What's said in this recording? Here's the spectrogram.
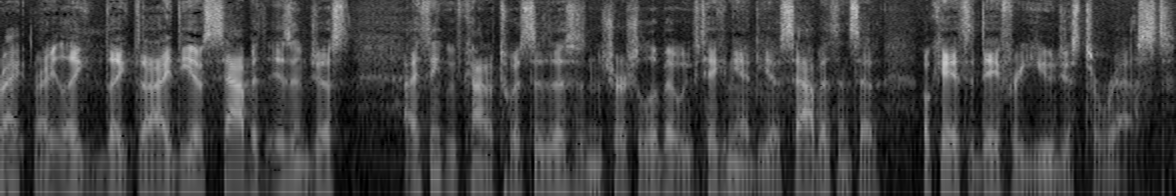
right. right? Like like the idea of Sabbath isn't just. I think we've kind of twisted this in the church a little bit. We've taken the idea of Sabbath and said, okay, it's a day for you just to rest.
